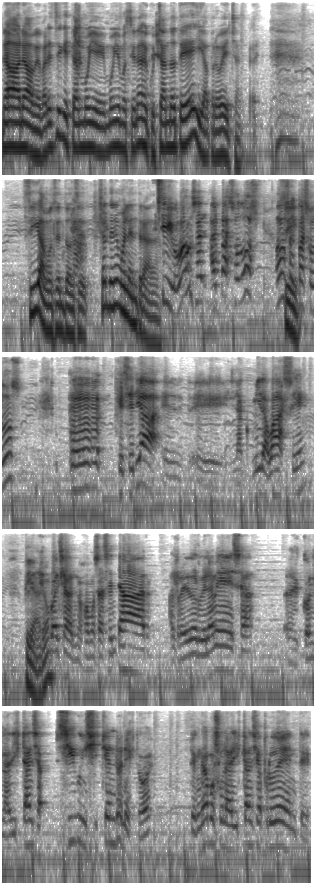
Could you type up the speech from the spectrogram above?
No, no, me parece que están muy, muy emocionados escuchándote y aprovechan. Sigamos entonces. Ya tenemos la entrada. Sigo, vamos al, al paso 2. Vamos Sí. al paso 2. que sería el, eh, la comida base. En el Claro. cual ya nos vamos a sentar alrededor de la mesa, eh, con la distancia. Sigo insistiendo en esto, ¿eh? Tengamos una distancia prudente,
